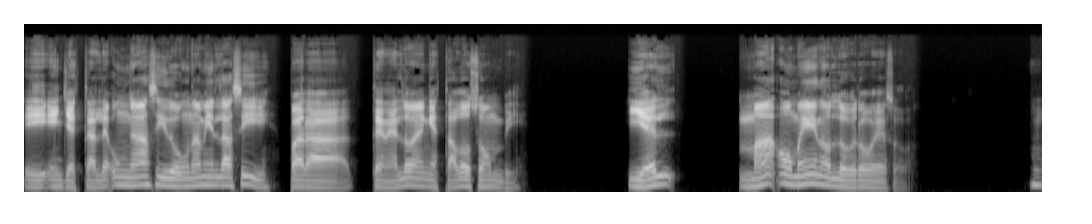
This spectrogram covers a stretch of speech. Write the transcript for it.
y inyectarle un ácido, una mierda así, para tenerlo en estado zombie. Y él más o menos logró eso. Mm.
